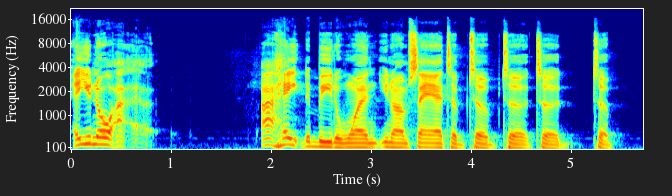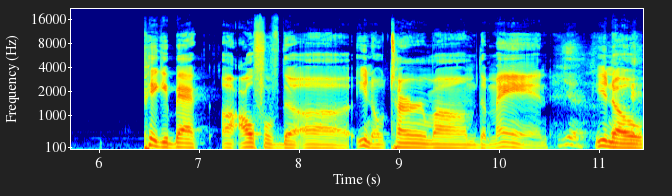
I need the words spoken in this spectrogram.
and you know I I hate to be the one. You know what I'm saying to to to to to piggyback uh, off of the uh you know term um the man. Yeah. You know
